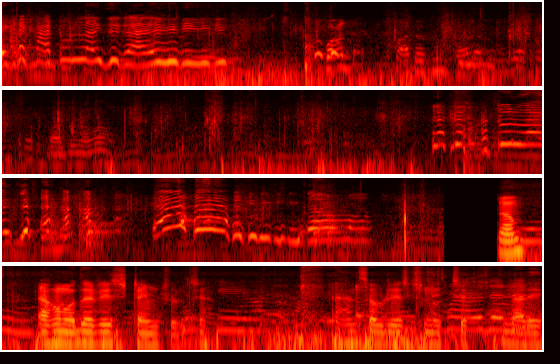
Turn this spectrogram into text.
একটা কার্টুন লাগছে গায়ে কার্টুন লাগছে। আমা। রাম, এখন ওদের রেস্ট টাইম চলছে। এখন সব রেস্ট নিচ্ছে। rest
